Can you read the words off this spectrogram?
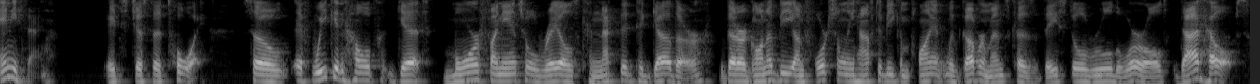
anything. It's just a toy. So, if we can help get more financial rails connected together that are going to be, unfortunately, have to be compliant with governments because they still rule the world, that helps.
